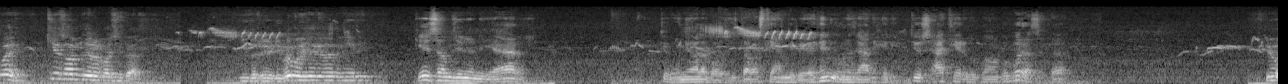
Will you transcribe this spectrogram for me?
ओए के सम्झेर बसिरहेको तिमी त रेडी पो भइसकेको त फेरि के सम्झिनु नि यार? त्यो हुनेवाला भाउजू त अस्ति हामीले भेटेको थियौँ नि घुम्न जाँदाखेरि। त्यो साथीहरूको गाउँको पो रहेछ त। त्यो?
